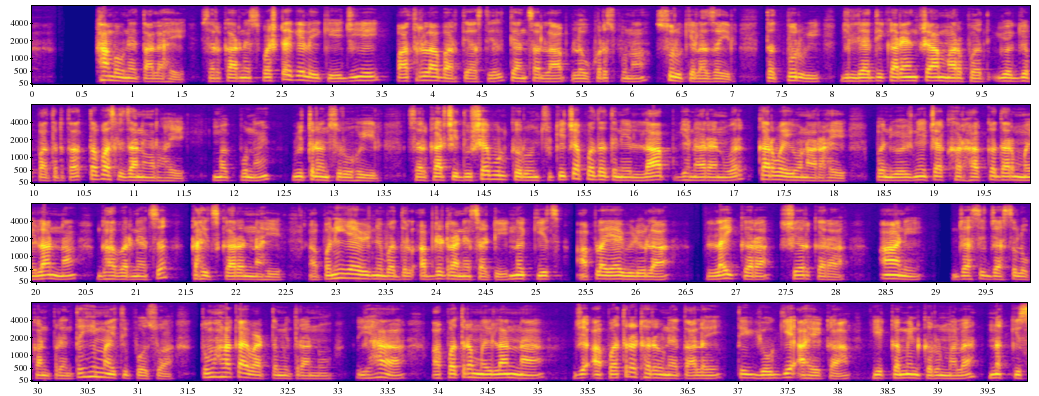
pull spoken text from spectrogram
थांबवण्यात आला आहे. सरकारने स्पष्ट केले की जी पात्र लाभार्थी असतील त्यांचा लाभ लवकरच पुन्हा सुरू केला जाईल. तत्पूर्वी जिल्हाधिकाऱ्यांच्या मार्फत योग्य पात्रता तपासली जाणार आहे. मग पुन्हा वितरण सुरू होईल. सरकारची दिशाभूल करून चुकीच्या पद्धतीने लाभ घेणाऱ्यांवर कारवाई होणार आहे. पण योजनेच्या खर हक्कदार महिलांना घाबरण्याचं काहीच कारण नाही. आपणही या योजनेबद्दल अपडेट राहण्यासाठी नक्कीच आपला या व्हिडिओला लाईक करा शेअर करा आणि जास्तीत जास्त लोकांपर्यंत ही माहिती पोहोचवा. तुम्हाला काय वाटतं मित्रांनो? ह्या अपात्र महिलांना जे अपात्र ठरवण्यात आलं आहे ते योग्य आहे का? हे कमेंट करून मला नक्की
